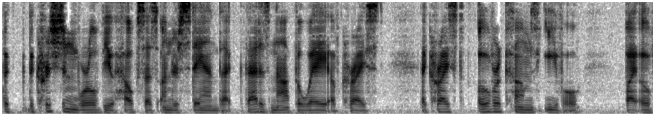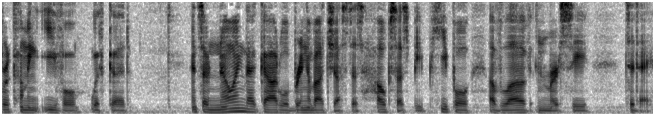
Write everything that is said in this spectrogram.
the, the Christian worldview helps us understand that that is not the way of Christ, that Christ overcomes evil by overcoming evil with good. And so, knowing that God will bring about justice helps us be people of love and mercy today.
